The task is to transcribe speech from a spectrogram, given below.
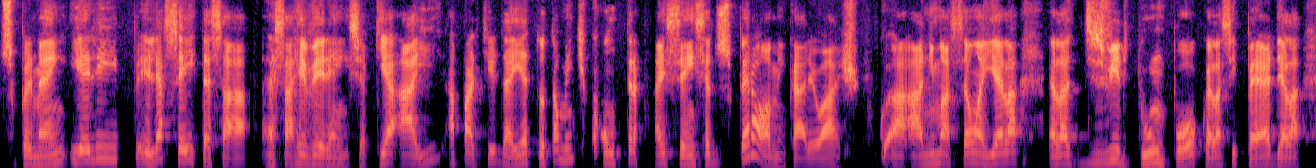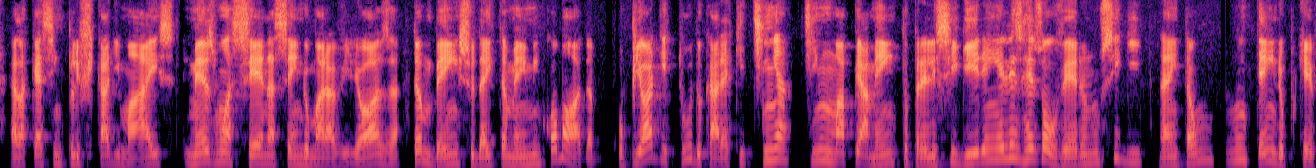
Superman e ele ele aceita essa essa reverência, que aí a partir daí é totalmente contra a essência do Super-Homem, cara, eu acho a, animação aí ela, ela desvirtua um pouco, ela se perde, ela, ela quer simplificar demais. Mesmo a cena sendo maravilhosa, também isso daí também me incomoda. O pior de tudo, cara, é que tinha, tinha um mapeamento para eles seguirem e eles resolveram não seguir, né? Então, não entendo porque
